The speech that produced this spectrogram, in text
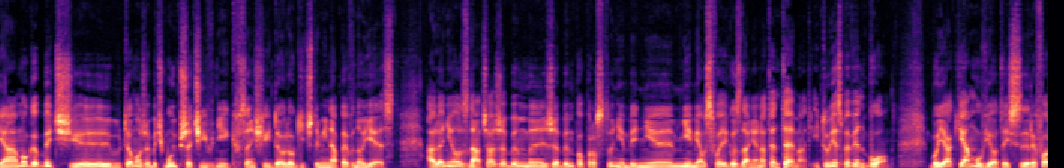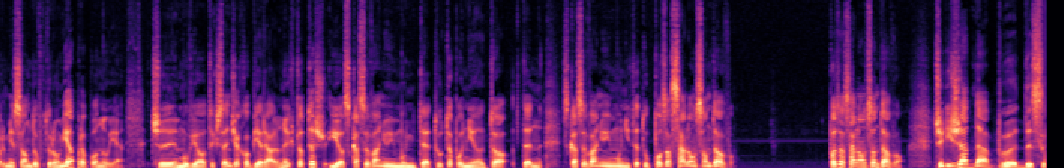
Ja mogę być, to może być mój przeciwnik w sensie ideologicznym i na pewno jest, ale nie oznacza, oznacza, żebym, żebym po prostu nie, nie, nie miał swojego zdania na ten temat. I tu jest pewien błąd, bo jak ja mówię o tej reformie sądów, którą ja proponuję, czy mówię o tych sędziach obieralnych, to też i o skasowaniu immunitetu, to, to ten skasowaniu immunitetu poza salą sądową poza salą sądową. Czyli żadna, dys,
